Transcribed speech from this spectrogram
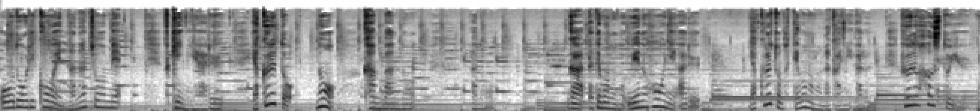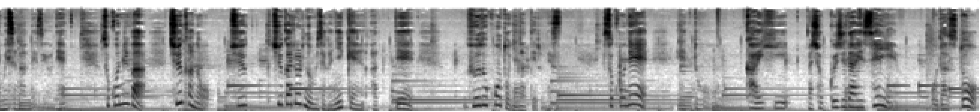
大通公園7丁目付近にあるヤクルトの看板のあのが建物の上の方にあるヤクルトの建物の中にあるフードハウスというお店なんですよね。そこには中華の中華料理のお店が2軒あってフードコートになっているんです。そこで、えっと、会費、まあ、食事代1000円を出すと、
